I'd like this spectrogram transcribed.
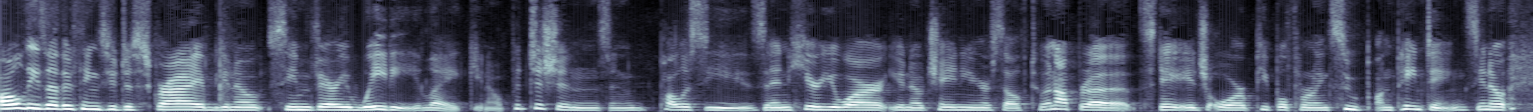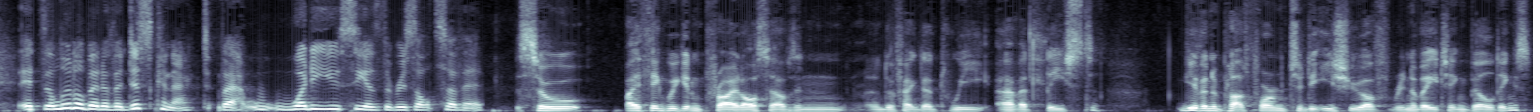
All these other things you describe, you know, seem very weighty, like, you know, petitions and policies. And here you are, you know, chaining yourself to an opera stage or people throwing soup on paintings. You know, it's a little bit of a disconnect. But what do you see as the results of it? So I think we can pride ourselves in the fact that we have at least given a platform to the issue of renovating buildings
